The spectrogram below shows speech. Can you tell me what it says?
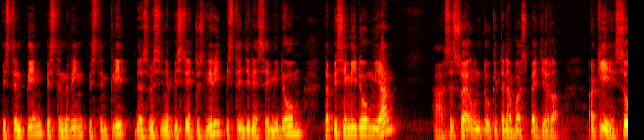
piston pin, piston ring, piston clip. Dan semestinya piston itu sendiri, piston jenis semi-dome. Tapi semi-dome yang ha, sesuai untuk kita nak buat spek jet rod. Okey, so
